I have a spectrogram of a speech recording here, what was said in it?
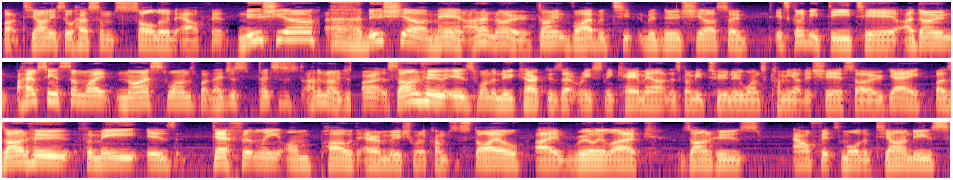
but Tiandi still has some solid outfit. Nuxia, uh, Nuxia, man, I don't know. Don't vibe with, T with Nuxia, so it's gonna be D tier. I don't. I have seen some like nice ones, but they just they just I don't know. Just all right. Zhanhu is one of the new characters that recently came out. There's gonna be two new ones coming out this year, so yay. But Zhanhu for me is definitely on par with Aramush when it comes to style. I really like Zhanhu's outfits more than Tiandi's.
